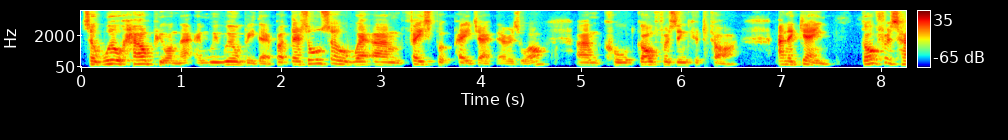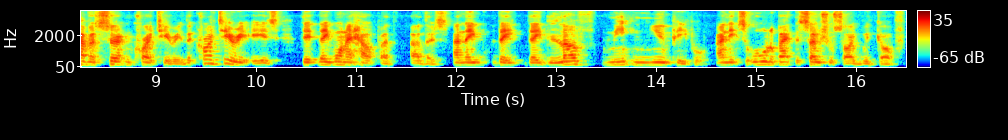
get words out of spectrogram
So we'll help you on that and we will be there. But there's also a um, facebook page out there as well um, called golfers in qatar. And again, golfers have a certain criteria. The criteria is that they want to help others and they, they, they love meeting new people. And it's all about the social side with golf.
